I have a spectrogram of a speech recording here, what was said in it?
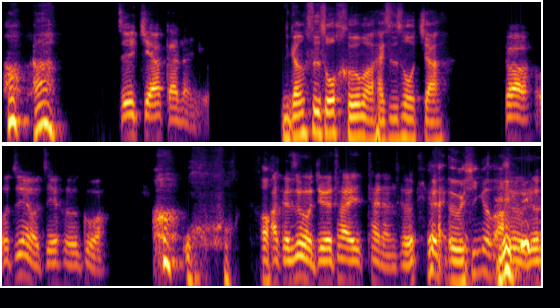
啊，直接加橄榄油，你刚刚是说喝吗？还是说加？对啊、我之前有直接喝过啊，哇，啊可是我觉得太太难喝，太恶心了吧所？以我就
